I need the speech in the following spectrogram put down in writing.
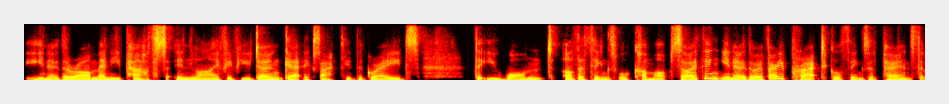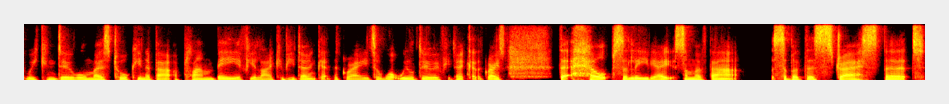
you know there are many paths in life if you don't get exactly the grades that you want, other things will come up. So I think, you know, there are very practical things as parents that we can do, almost talking about a plan B, if you like, if you don't get the grades, or what we'll do if you don't get the grades, that helps alleviate some of that, some of the stress that,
